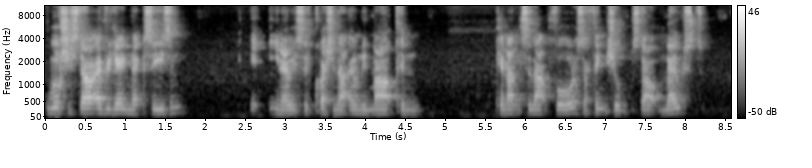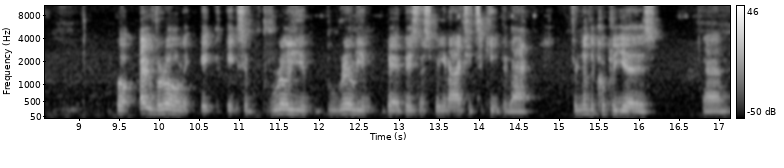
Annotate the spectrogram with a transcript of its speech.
will she start every game next season? It, you know, it's a question that only Marc can can answer that for us. I think she'll start most, but overall, it, it, it's a brilliant, brilliant bit of business for United to keep her there for another couple of years, um,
